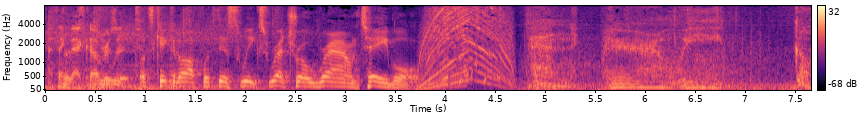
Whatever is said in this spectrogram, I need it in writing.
I think Let's that covers do it. Let's kick it off with this week's retro round table. And here we go.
